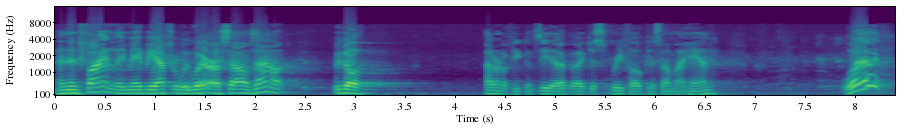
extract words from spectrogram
And then finally, maybe after we wear ourselves out, we go, I don't know if you can see that, but I just refocused on my hand. What?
